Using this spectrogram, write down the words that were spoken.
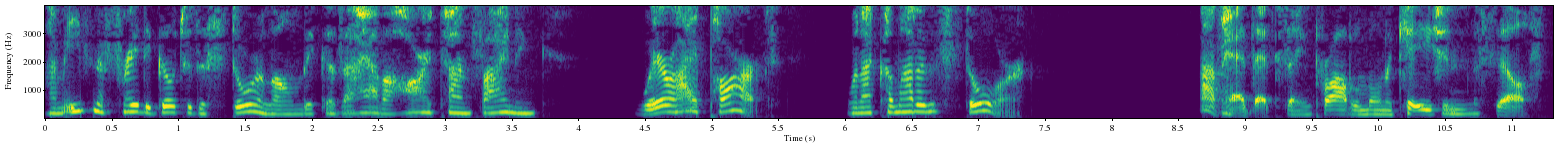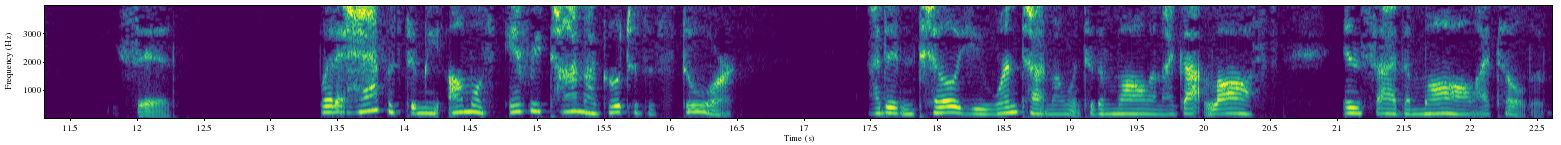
I'm even afraid to go to the store alone because I have a hard time finding where I parked when I come out of the store. I've had that same problem on occasion myself, he said. But it happens to me almost every time I go to the store. I didn't tell you one time I went to the mall and I got lost inside the mall, I told him.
